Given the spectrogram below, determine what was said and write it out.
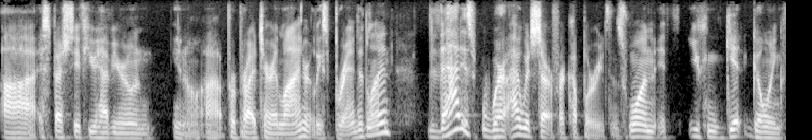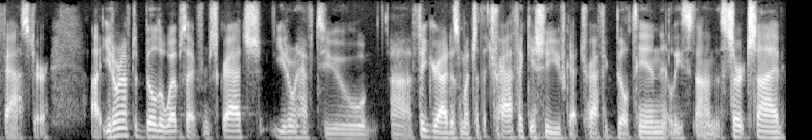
uh, especially if you have your own you know uh, proprietary line or at least branded line, that is where I would start for a couple of reasons. One, it's, you can get going faster. Uh, you don't have to build a website from scratch. You don't have to uh, figure out as much of the traffic issue. You've got traffic built in, at least on the search side.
